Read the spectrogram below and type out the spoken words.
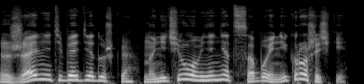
Жаль мне тебя, дедушка, но ничего у меня нет с собой, ни крошечки.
